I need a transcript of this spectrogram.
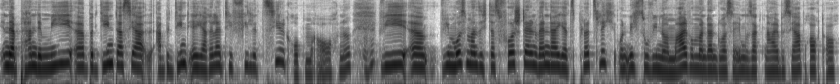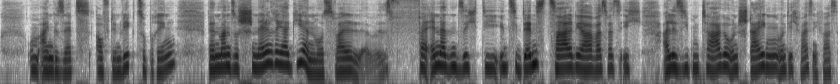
in der Pandemie äh, bedient das ja, äh, bedient ihr ja relativ viele Zielgruppen auch. Ne? Mhm. Wie, äh, wie muss man sich das vorstellen, wenn da jetzt plötzlich und nicht so wie normal, wo man dann, du hast ja eben gesagt, ein halbes Jahr braucht auch, um ein Gesetz auf den Weg zu bringen, wenn man so schnell reagieren muss, weil äh, es verändern sich die Inzidenzzahlen ja, was weiß ich, alle sieben Tage und steigen und ich weiß nicht was.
